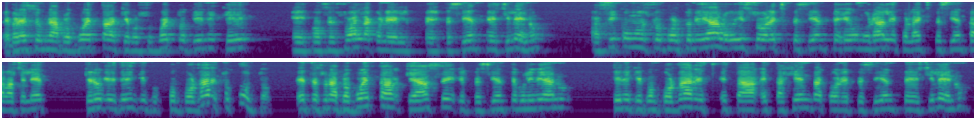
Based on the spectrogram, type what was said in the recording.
Me parece una propuesta que, por supuesto, tiene que eh, consensuarla con el, el, presidente chileno, así como en su oportunidad lo hizo el expresidente Evo Morales con la expresidenta Bachelet. Creo que tienen que concordar estos puntos. Esta es una propuesta que hace el presidente boliviano, tiene que concordar esta, esta agenda con el presidente chileno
